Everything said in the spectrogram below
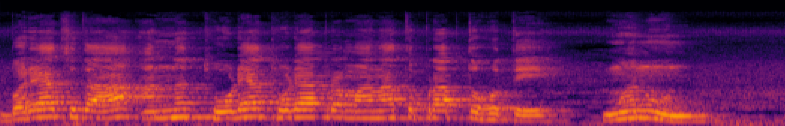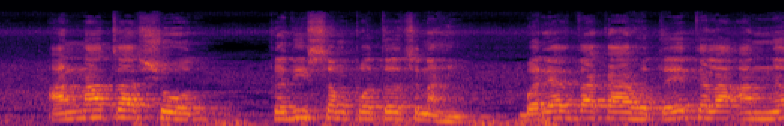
बऱ्याचदा अन्न थोड्या थोड्या प्रमाणात प्राप्त होते. म्हणून अन्नाचा शोध कधी संपतच नाही. बऱ्याचदा काय होतंय त्याला अन्न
